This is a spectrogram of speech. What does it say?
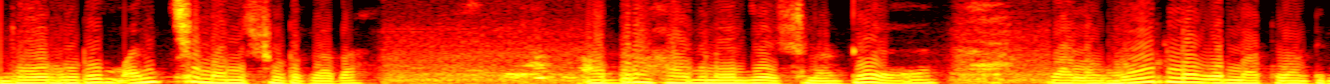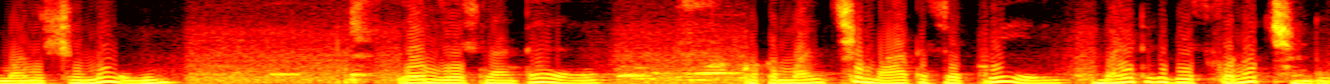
దేవుడు మంచి మనుషుడు కదా. అబ్రహాముని ఏం చేసినంటే వాళ్ళ ఊర్లో ఉన్నటువంటి మనిషిని ఏం చేసినంటే ఒక మంచి మాట చెప్పి బయటికి తీసుకొని వచ్చిండు.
